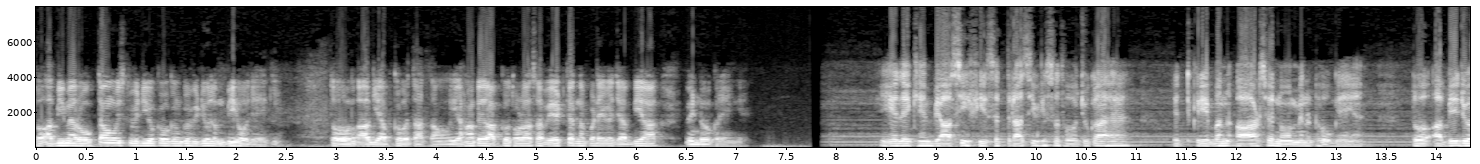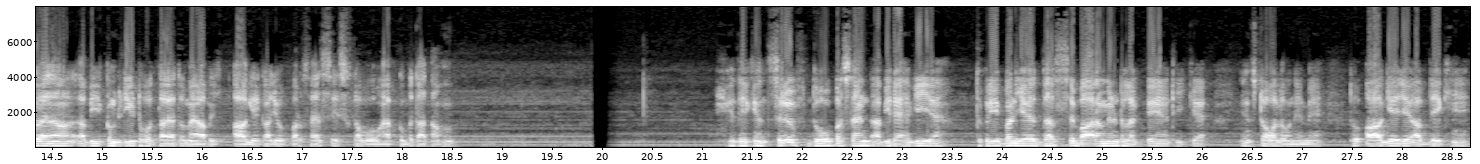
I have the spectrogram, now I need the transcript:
तो अभी मैं रोकता हूँ इस वीडियो को, क्योंकि वीडियो लंबी हो जाएगी। तो आगे आपको बताता हूँ। यहाँ पर आपको थोड़ा सा वेट करना पड़ेगा जब भी आप विंडो करेंगे। ये देखें, बयासी फ़ीसद, तिरासी फ़ीसद हो चुका है। तकरीबन आठ से नौ मिनट हो गए हैं। तो अभी जो है ना, अभी कंप्लीट होता है तो मैं अभी आगे का जो प्रोसेस है, इसका वो मैं आपको बताता हूँ। ये देखें, सिर्फ़ दो परसेंट अभी रह गई है। तकरीबन ये दस से बारह मिनट लगते हैं, ठीक है इंस्टॉल होने में। तो आगे ये अब देखें,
